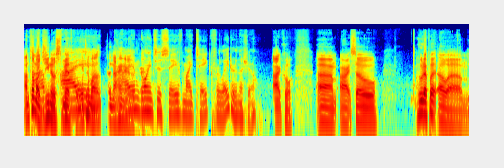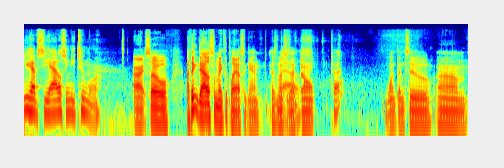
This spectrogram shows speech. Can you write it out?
I'm talking about Um, Geno Smith, but we're talking I- about the Niners. I am okay. going to save my take for later in the show. All right, cool. Um, all right, so who'd I put? Oh, um, You have Seattle, so you need two more. all right. So I think Dallas will make the playoffs again, as much as I don't Okay. want them to. Um,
